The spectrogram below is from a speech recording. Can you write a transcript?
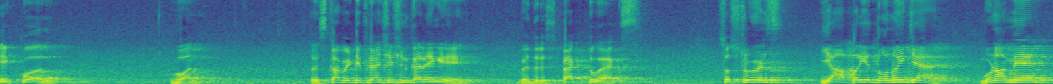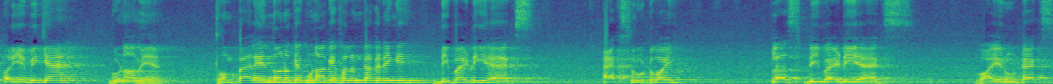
equal one. तो इसका भी डिफ्रेंशिएशन करेंगे with respect to x. So students यहाँ पर ये दोनों ही क्या हैं? गुणा में है और ये भी क्या है? गुणा में है। तो हम पहले इन दोनों के गुणा के फलन का करेंगे। D by d x x root y plus d by d x y root x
